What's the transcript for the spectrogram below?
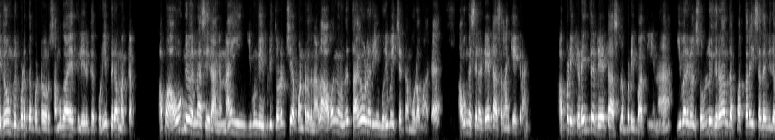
மிகவும் பிற்படுத்தப்பட்ட ஒரு சமுதாயத்தில் இருக்கக்கூடிய பிற மக்கள். அப்போ அவங்க என்ன செய்யறாங்கன்னா இவங்க இப்படி தொடர்ச்சியா பண்றதுனால அவங்க வந்து தகவல் அறியும் உரிமை சட்டம் மூலமாக அவங்க சில டேட்டாஸ் எல்லாம் கேட்கறாங்க அப்படி கிடைத்த டேட்டாஸ்ல படி பாத்தீங்கன்னா இவர்கள் சொல்லுகிற அந்த பத்தரை சதவீத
